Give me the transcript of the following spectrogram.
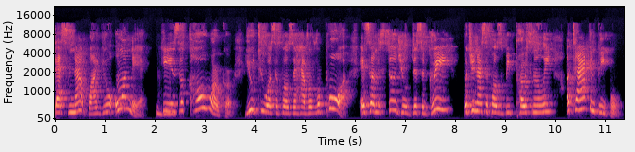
That's not why you're on there. Mm-hmm. He is a co-worker. You two are supposed to have a rapport. It's understood you'll disagree, but you're not supposed to be personally attacking people.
